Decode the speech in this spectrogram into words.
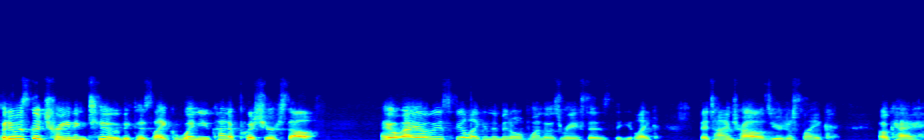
but it was good training too, because like when you kind of push yourself, I, I always feel like in the middle of one of those races like the time trials, you're just like, okay,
